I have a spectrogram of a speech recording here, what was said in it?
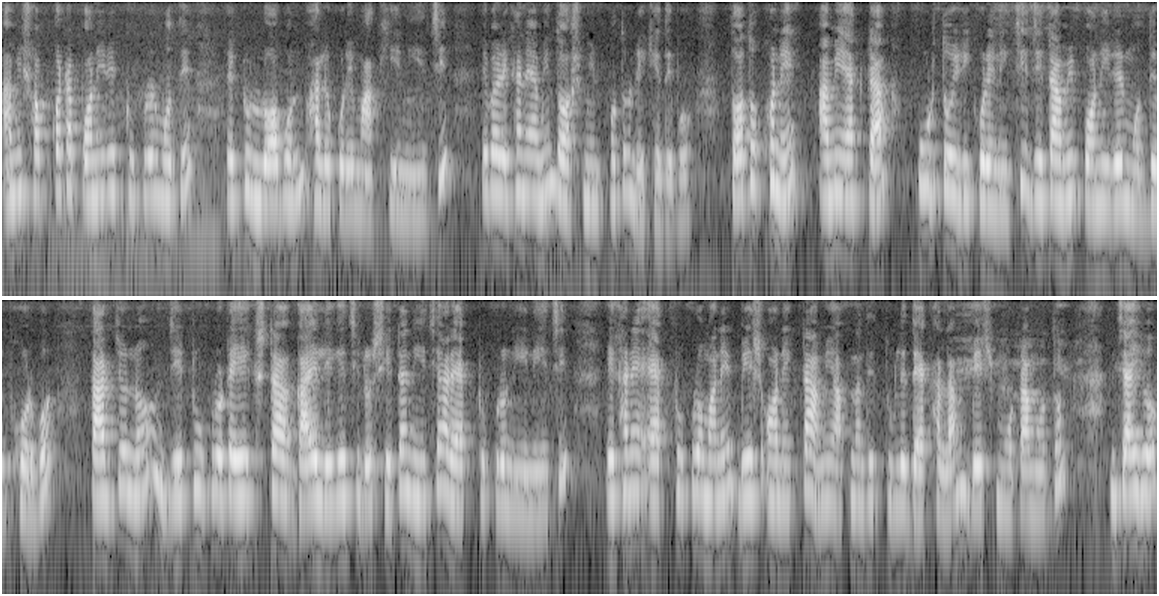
আমি সবকটা পনিরের টুকরোর মধ্যে একটু লবণ ভালো করে মাখিয়ে নিয়েছি। এবার এখানে আমি দশ মিনিট মতন রেখে দেব। ততক্ষণে আমি একটা পুর তৈরি করে নিচ্ছি, যেটা আমি পনিরের মধ্যে ভরবো। তার জন্য যে টুকরোটা এক্সট্রা গায়ে লেগেছিল সেটা নিয়েছি আর এক টুকরো নিয়ে নিয়েছি। এখানে এক টুকরো মানে বেশ অনেকটা আমি আপনাদের তুলে দেখালাম, বেশ মোটা মতন। যাই হোক,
